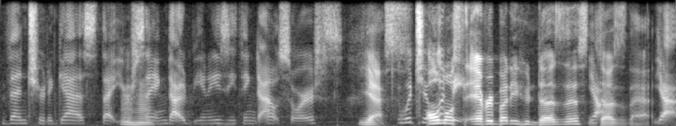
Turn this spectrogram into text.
venture to guess that you're Mhm. saying that would be an easy thing to outsource. Yes. Which almost everybody who does this Yeah. does that. Yeah.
